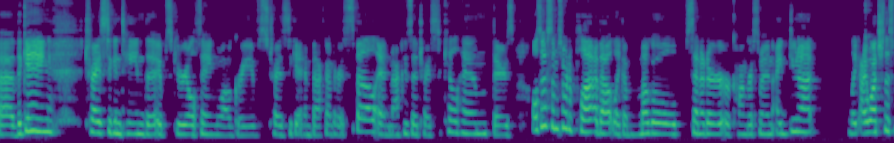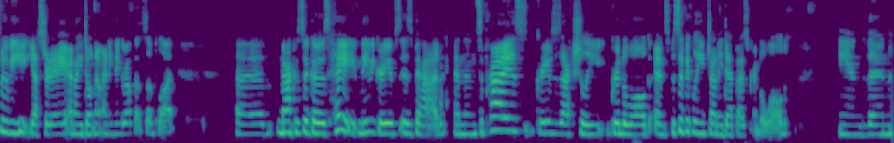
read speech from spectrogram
Uh, the gang tries to contain the Obscurial thing while Graves tries to get him back under his spell, and MACUSA tries to kill him. There's also some sort of plot about like a Muggle senator or congressman. I do not like. I watched this movie yesterday, and I don't know anything about that subplot. Uh, MACUSA goes, "Hey, maybe Graves is bad," and then surprise, Graves is actually Grindelwald, and specifically Johnny Depp as Grindelwald. And then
